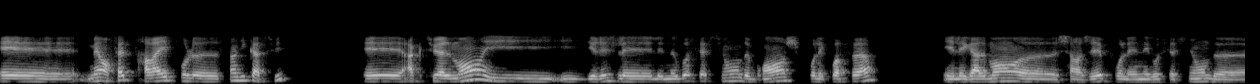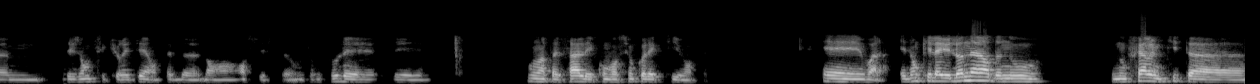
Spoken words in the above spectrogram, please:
et, mais en fait travaille pour le syndicat suisse. Et actuellement, il, il dirige les, les, négociations de branche pour les coiffeurs. Il est également euh, chargé pour les négociations mm, des gens de sécurité en fait dans, Suisse. Tous les, on appelle ça les conventions collectives. Et voilà. Et donc il a eu l'honneur de nous nous faire une petite euh,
